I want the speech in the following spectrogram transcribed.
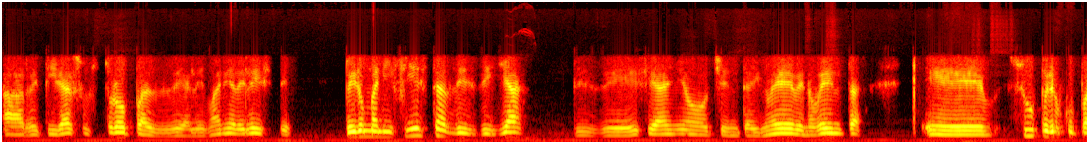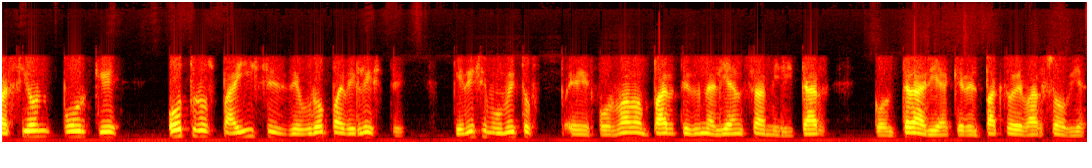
a retirar sus tropas de Alemania del Este, pero manifiesta desde ya desde ese año 89, 90, eh, su preocupación porque otros países de Europa del Este, que en ese momento eh, formaban parte de una alianza militar contraria, que era el Pacto de Varsovia,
